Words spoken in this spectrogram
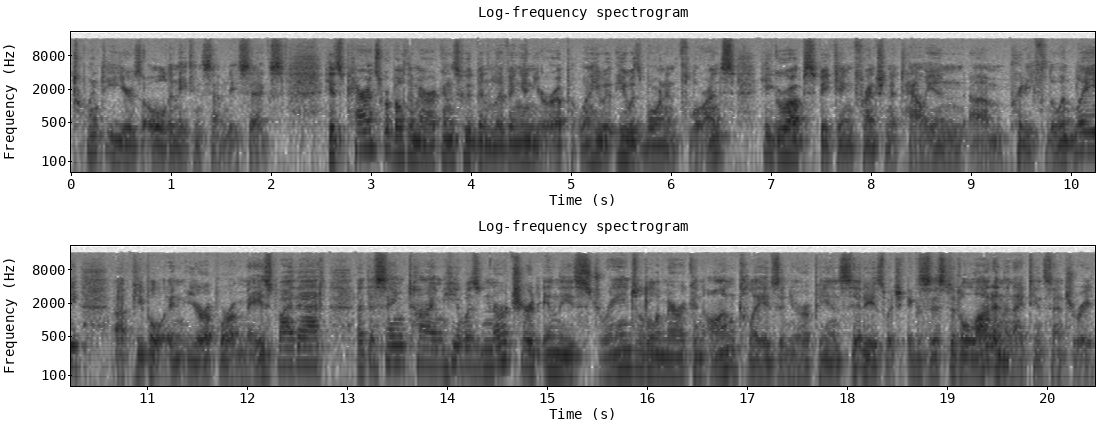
20 years old in 1876. His parents were both Americans who'd been living in Europe. When he was, he was born in Florence, he grew up speaking French and Italian um, pretty fluently. Uh, people in Europe were amazed by that. At the same time, he was nurtured in these strange little American enclaves in European cities, which existed a lot in the 19th century.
